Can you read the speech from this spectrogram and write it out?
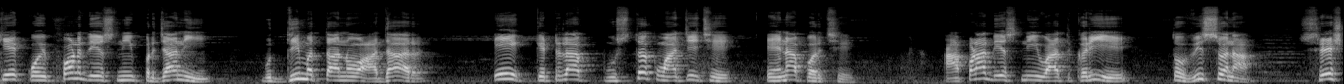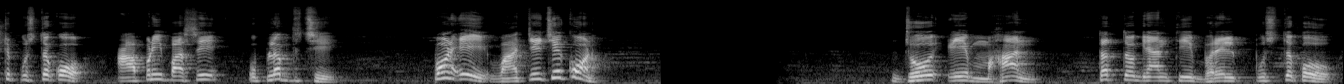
કે કોઈપણ દેશની પ્રજાની બુદ્ધિમત્તાનો આધાર એ કેટલા પુસ્તક વાંચે છે એના પર છે. આપણા દેશની વાત કરીએ તો વિશ્વના શ્રેષ્ઠ પુસ્તકો આપણી પાસે ઉપલબ્ધ છે. પણ એ વાંચે છે કોણ? જો એ મહાન તત્વજ્ઞાનથી ભરેલ પુસ્તકો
